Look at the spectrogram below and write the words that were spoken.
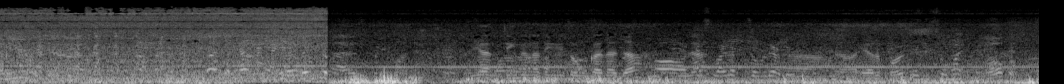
Ayan, tingnan natin dito ang Canada. Uh, uh, airport. Thank you so much. Okay.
